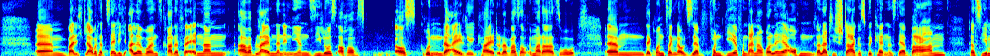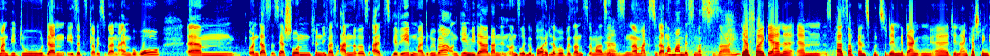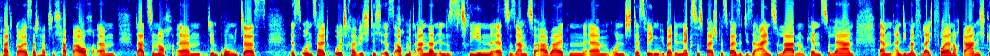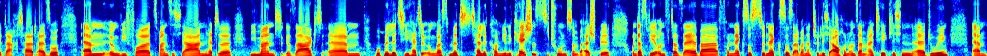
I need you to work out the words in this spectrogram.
Ähm, weil ich glaube tatsächlich, alle wollen es gerade verändern, aber bleiben dann in ihren Silos auch aus aus Gründen der Eitelkeit oder was auch immer da so ähm, der Grund sein. Und es ist ja von dir, von deiner Rolle her auch ein relativ starkes Bekenntnis der Bahn, dass jemand wie du dann, ihr sitzt glaube ich sogar in einem Büro ähm, und das ist ja schon, finde ich, was anderes als wir reden mal drüber und gehen wieder dann in unsere Gebäude, wo wir sonst immer sitzen. Ja. Ne? Magst du da noch mal ein bisschen was zu sagen? Ja, voll gerne. Ähm, es passt auch ganz gut zu dem Gedanken, äh, den Ann-Kathrin gerade geäußert hat. Ich habe auch ähm, dazu noch ähm, den Punkt, dass es uns halt ultra wichtig ist, auch mit anderen Industrien äh, zusammenzuarbeiten ähm, und deswegen über den Nexus beispielsweise diese einzuladen und kennenzulernen, ähm, an die man vielleicht vorher noch gar nicht gedacht hat. Also ähm, irgendwie vor 20 Jahren hätte niemand gesagt, ähm, Mobility hätte irgendwas mit Telecommunications zu tun zum Beispiel. Und dass wir uns da selber von Nexus zu Nexus, aber natürlich auch in unserem alltäglichen äh, Doing ähm,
